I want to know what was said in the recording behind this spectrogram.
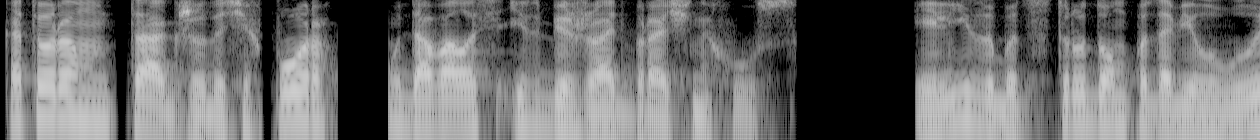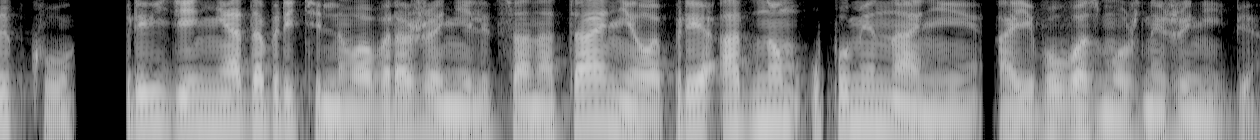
которым также до сих пор удавалось избежать брачных уз. Элизабет с трудом подавила улыбку при виде неодобрительного выражения лица Натаниэла при одном упоминании о его возможной женитьбе.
